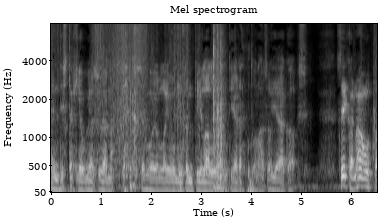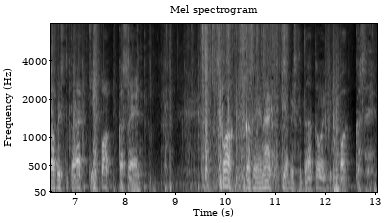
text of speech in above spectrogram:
Entistäkin on vielä syömättä. Se voi olla jo muuten pilalla, en tiedä. Tuollahan se on jääkaapissa. Sika nauttaa, pistetään äkkiä pakkaseen. Pakkaseen äkkiä, pistetään toikin pakkaseen.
